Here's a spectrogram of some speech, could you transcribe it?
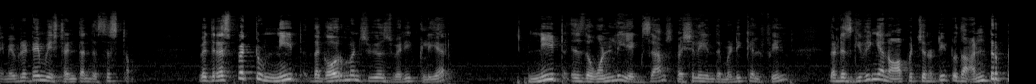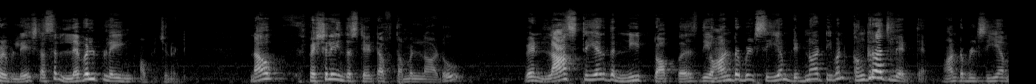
Time. Every time we strengthen the system. With respect to NEET, the government's view is very clear. NEET is the only exam, especially in the medical field, that is giving an opportunity to the underprivileged as a level playing opportunity. Now, especially in the state of Tamil Nadu, when last year the NEET toppers, the Honorable CM did not even congratulate them. Honorable CM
